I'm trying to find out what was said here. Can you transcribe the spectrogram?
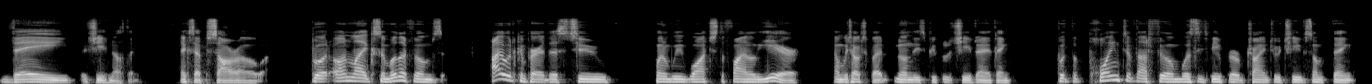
they achieve nothing except sorrow. But unlike some other films, I would compare this to when we watched the final year and we talked about none of these people achieved anything. But the point of that film was these people are trying to achieve something.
